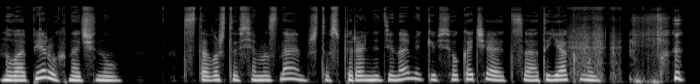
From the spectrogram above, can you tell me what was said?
Ну, во-первых, начну с того, что все мы знаем, что в спиральной динамике все качается от я к мы.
